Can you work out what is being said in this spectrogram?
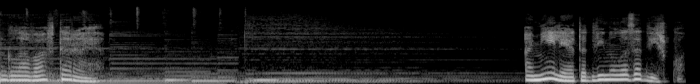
Глава вторая. Амелия отодвинула задвижку.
